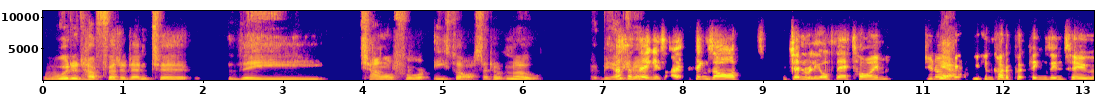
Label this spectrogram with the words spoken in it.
Would it have fitted into the Channel 4 ethos? I don't know. It'd be That's the thing, is uh, things are generally of their time. Do you know yeah. I mean? You can kind of put things into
